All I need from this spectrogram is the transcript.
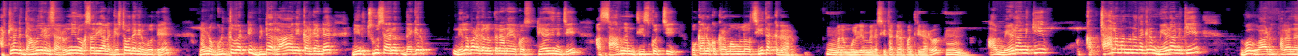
అట్లాంటి దామోదర్ రెడ్డి సారు నేను ఒకసారి అలా గెస్ట్ హౌస్ దగ్గర పోతే నన్ను గుర్తుపట్టి బిడ్డ రా అనే కాడికంటే నేను చూసి ఆయన దగ్గర నిలబడగలుగుతాను అనే ఒక స్టేజ్ నుంచి ఆ సార్ నన్ను తీసుకొచ్చి ఒకానొక క్రమంలో సీతక్క గారు మన ములుగు ఎమ్మెల్యే సీతక్క గారు మంత్రి గారు ఆ మేడానికి చాలా మంది ఉన్న దగ్గర మేడానికి ఇగో వాడు ఫలానా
